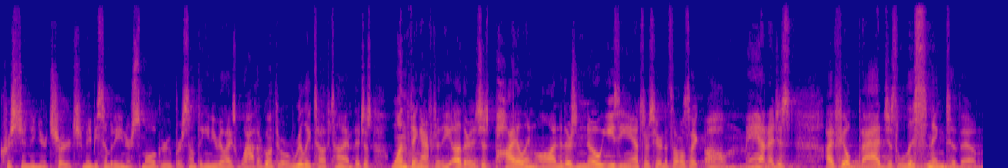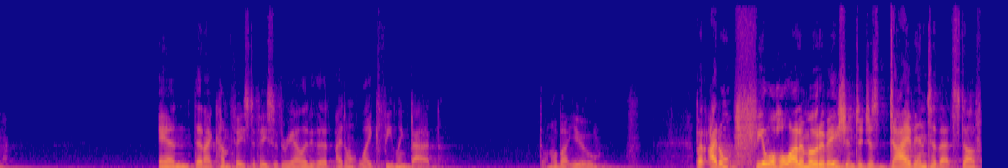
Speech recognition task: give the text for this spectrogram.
Christian in your church, maybe somebody in your small group or something, and you realize, wow, they're going through a really tough time. They're just one thing after the other. It's just piling on, and there's no easy answers here. And it's almost like, oh man, I just, I feel bad just listening to them. And then I come face to face with the reality that I don't like feeling bad. Don't know about you. But I don't feel a whole lot of motivation to just dive into that stuff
